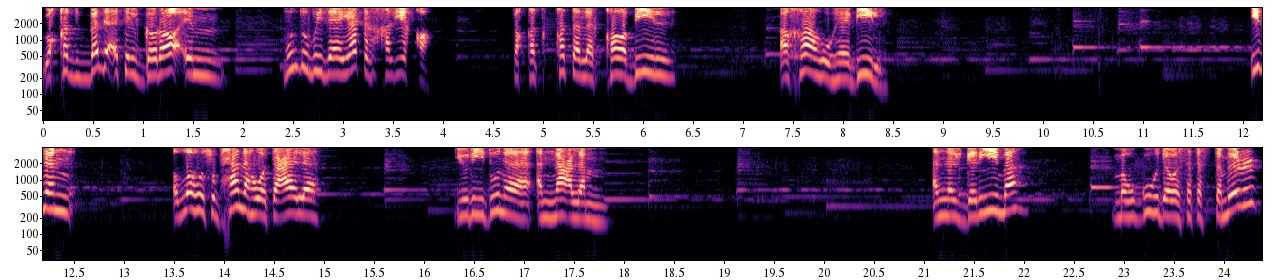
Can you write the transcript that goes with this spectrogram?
وقد بدأت الجرائم منذ بدايات الخليقة. فقد قتل قابيل أخاه هابيل. إذا الله سبحانه وتعالى يريدنا أن نعلم أن الجريمة موجودة وستستمر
